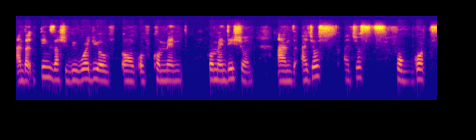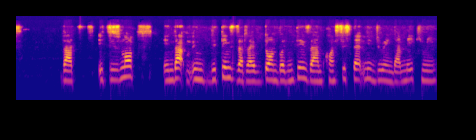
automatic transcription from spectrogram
and that things that should be worthy of of, of commend commendation. And I just I just forgot that it is not in that in the things that I've done, but in things that I'm consistently doing that make me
